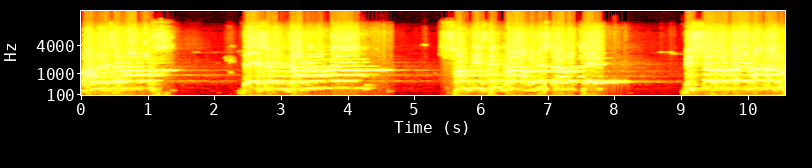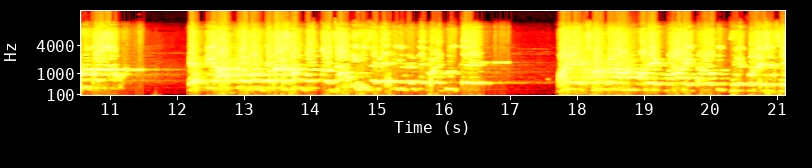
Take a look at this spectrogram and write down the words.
বাংলাদেশের মানুষ প্রতিষ্ঠার লক্ষ্যে বিশ্ব দরবারে মাথা উঁচু করা, একটি আত্মমর্যাদা সম্পন্ন জাতি হিসেবে নিজেদেরকে গড়ে তুলতে অনেক সংগ্রাম, অনেক লড়াই তারা অতীত থেকে করে এসেছে।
